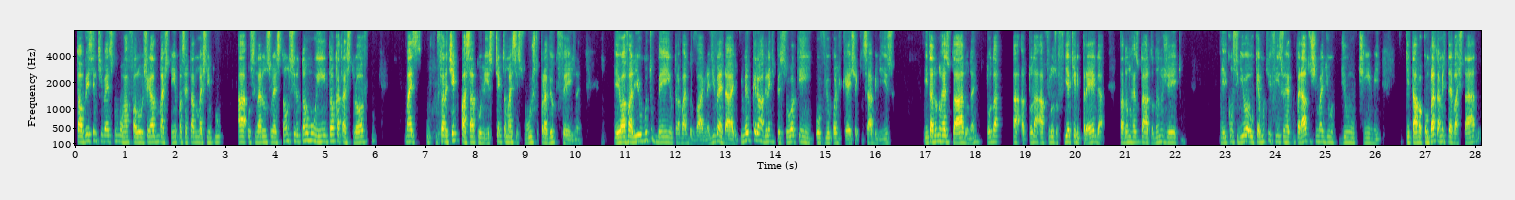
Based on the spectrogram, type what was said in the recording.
Talvez se ele tivesse, como o Rafa falou, chegado mais tempo, acertado mais tempo, a, o cenário não tivesse tão sido tão ruim, tão catastrófico. Mas o Vitória tinha que passar por isso, tinha que tomar esse susto para ver o que fez, né? Eu avalio muito bem o trabalho do Wagner, de verdade. Primeiro, porque ele é uma grande pessoa, quem ouviu o podcast aqui sabe disso, e está dando resultado, né? Toda a, toda a filosofia que ele prega está dando resultado, está dando jeito. Ele conseguiu o que é muito difícil, recuperar a autoestima de um, de um time que estava completamente devastado,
